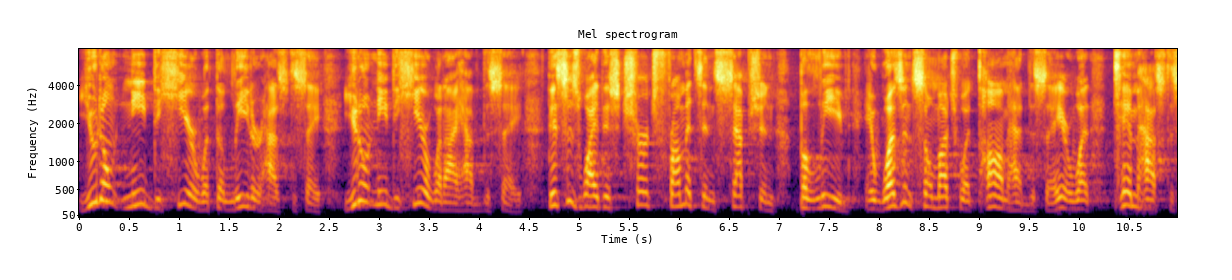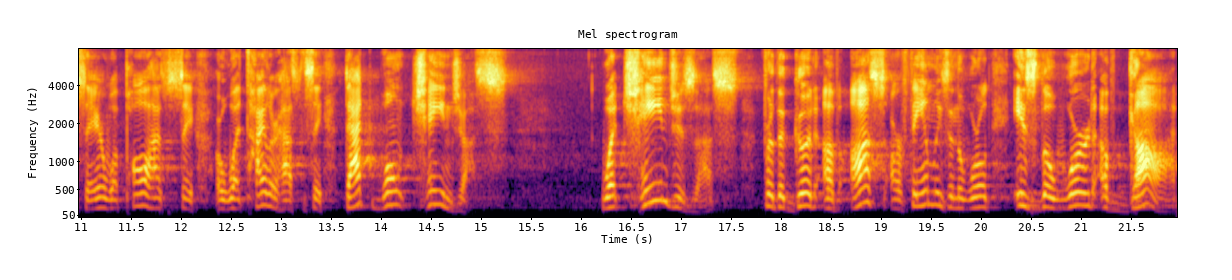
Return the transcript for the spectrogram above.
You don't need to hear what the leader has to say. You don't need to hear what I have to say. This is why this church, from its inception, believed it wasn't so much what Tom had to say, or what Tim has to say, or what Paul has to say, or what Tyler has to say. That won't change us. What changes us for the good of us, our families, and the world is the Word of God,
